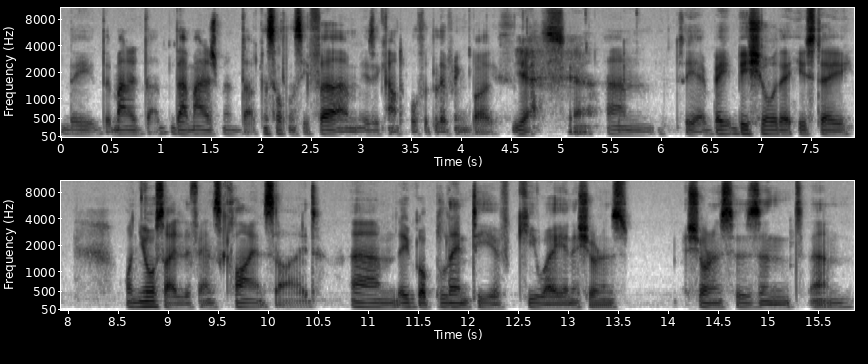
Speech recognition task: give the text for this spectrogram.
the the manage, that, that management that consultancy firm is accountable for delivering both. Yes. Yeah. Um, so yeah, be, be sure that you stay on your side of the fence, client side. Um, they've got plenty of QA and assurance assurances and um,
